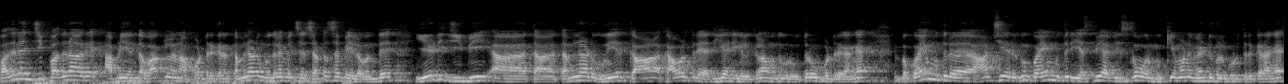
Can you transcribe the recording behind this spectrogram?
பதினஞ்சு பதினாறு அப்படி இந்த வாக்கில் நான் போட்டிருக்கிறேன். தமிழ்நாடு முதலமைச்சர் சட்டசபையில் வந்து ஏடிஜிபி த தமிழ்நாடு உயர் கா காவல்துறை அதிகாரிகளுக்கெல்லாம் வந்து ஒரு உத்தரவு போட்டிருக்காங்க. இப்போ கோயம்புத்தூர் ஆட்சியருக்கும் கோயம்புத்தூர் எஸ்பி ஆஃபீஸுக்கும் ஒரு முக்கியமான வேண்டுகோள் கொடுத்துருக்காங்க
